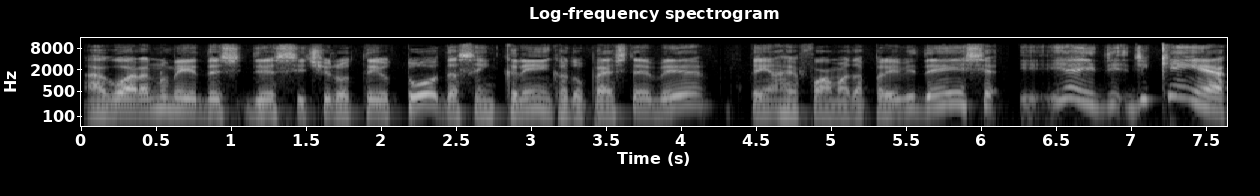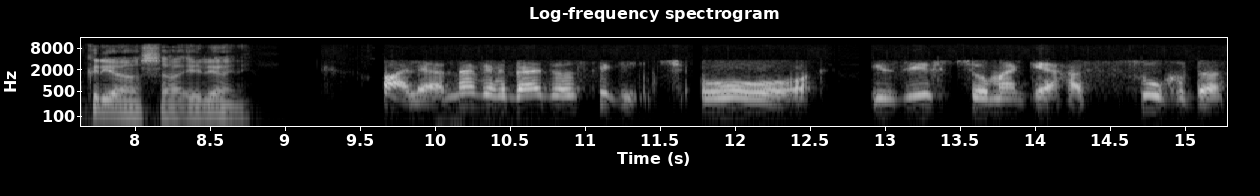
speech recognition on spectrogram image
Agora, no meio desse, desse, tiroteio todo, essa encrenca do PSTB, tem a reforma da Previdência. E, e aí, de, de, quem é a criança, Eliane? Olha, na verdade é o seguinte: o, existe uma guerra surda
